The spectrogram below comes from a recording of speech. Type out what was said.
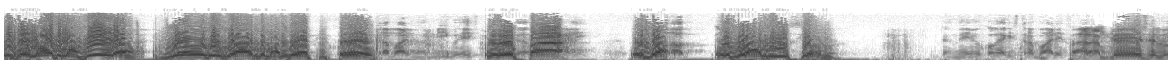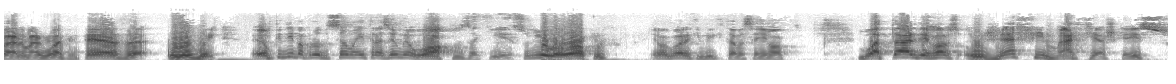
O Ronaldo Madeira, grande Eduardo Margotti, Pérez, Trabalho, meu amigo aí. Opa! Também, Edua- Ronaldo, Eduardo Luciano. também meu colega de trabalho aí. também. Parabéns, Eduardo Margotti Tesa. Eu pedi para a produção aí trazer o meu óculos aqui. Sumiu o meu óculos. Eu agora que vi que estava sem óculos. Boa tarde, Robson. O Jeff Marque, acho que é isso.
